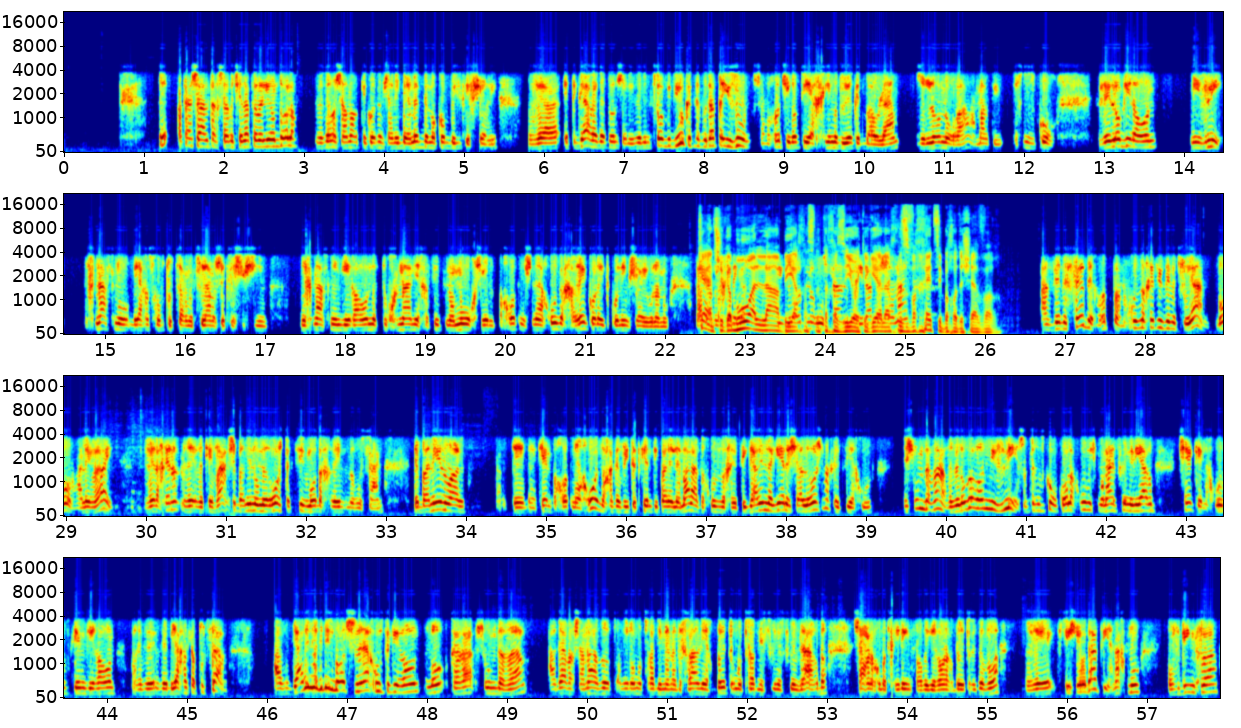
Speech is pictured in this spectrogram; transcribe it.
אתה שאלת עכשיו את שאלת המיליון דולר, וזה מה שאמרתי קודם, שאני באמת במקום בלתי אפשרי. והאתגר הגדול שלי זה למצוא בדיוק את נקודת האיזון. עכשיו, יכול להיות שהיא לא תהיה הכי מדויקת בעולם, זה לא נורא, אמרתי, צריך לזכור. זה לא גירעון מבני. נכנסנו ביחס חוב תוצר מצוין, משק ל-60, נכנסנו עם גירעון מתוכנן יחסית נמוך של פחות מ-2% אחרי כל העדכונים שהיו לנו. כן, שגם הוא עלה ביחס לתחזיות, הגיע לאחוז וחצי בחודש שעבר. אז זה בסדר, עוד פעם, אחוז וחצי זה מצוין, בוא, הלוואי. ולכן, וכיוון שבנינו מראש תקציב מאוד אחראי ומרוסן, ובנינו על, כן, פחות מאחוז, אחר כך זה יתעדכן טיפה ללמעלה, אז אחוז וחצי, גם אם נגיע לשלוש וחצי אחוז, זה שום דבר, וזה לא גירעון מבני, עכשיו צריך לזכור, כל אחוז 18 מיליארד שקל, אחוז כן גירעון, הרי זה, זה ביחס לתוצר. אז גם אם נגדיל בעוד 2% את הגירעון, לא קרה שום דבר. אגב, השנה הזאת אני לא מוטרד ממנה בכלל, אני הרבה יותר מוטרד מ-2024, עכשיו אנחנו מתחילים כבר בגירעון הרבה יותר גבוה, וכפי שהודעתי, אנחנו עובדים כבר,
